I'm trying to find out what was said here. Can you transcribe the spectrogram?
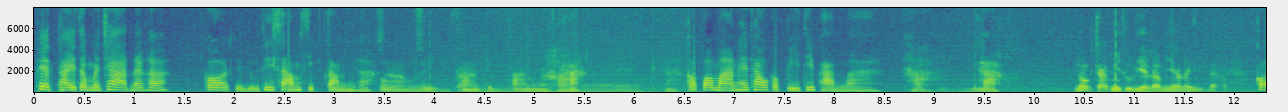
เพศภัยธรรมชาตินะคะ ก็จะอยู่ที่ 30 ตันค่ะ โอ้ยสามสิบตันนะคะค่ะก็ประมาณให้เท่ากับปีที่ผ่านมาค่ะ ค่ะ นอกจากมีทุเรียนแล้วมีอะไรอีกนะครับ ก็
